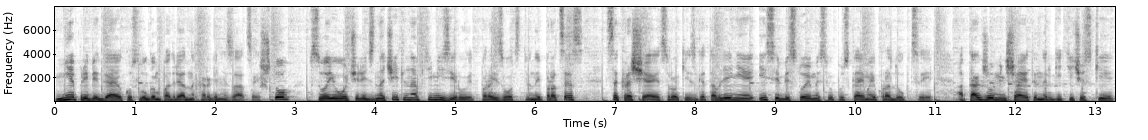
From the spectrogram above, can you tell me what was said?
не прибегая к услугам подрядных организаций, что, в свою очередь, значительно оптимизирует производственный процесс, сокращает сроки изготовления и себестоимость выпускаемой продукции, а также уменьшает энергетические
